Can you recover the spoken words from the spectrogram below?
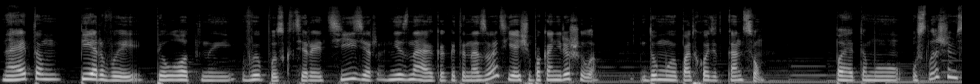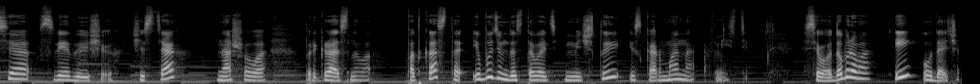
На этом первый пилотный выпуск-тизер, не знаю, как это назвать, я еще пока не решила. Думаю, подходит к концу. Поэтому услышимся в следующих частях нашего прекрасного подкаста и будем доставать мечты из кармана вместе. Всего доброго и удачи!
